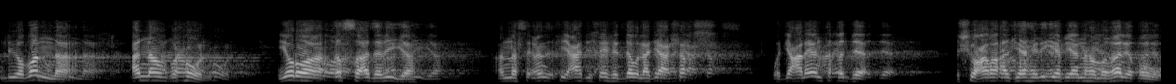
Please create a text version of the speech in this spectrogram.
ليظن أنهم فحول يروى قصة أدبية أن في عهد سيف الدولة جاء شخص وجعل ينتقد شعراء الجاهلية بأنهم غلطوا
